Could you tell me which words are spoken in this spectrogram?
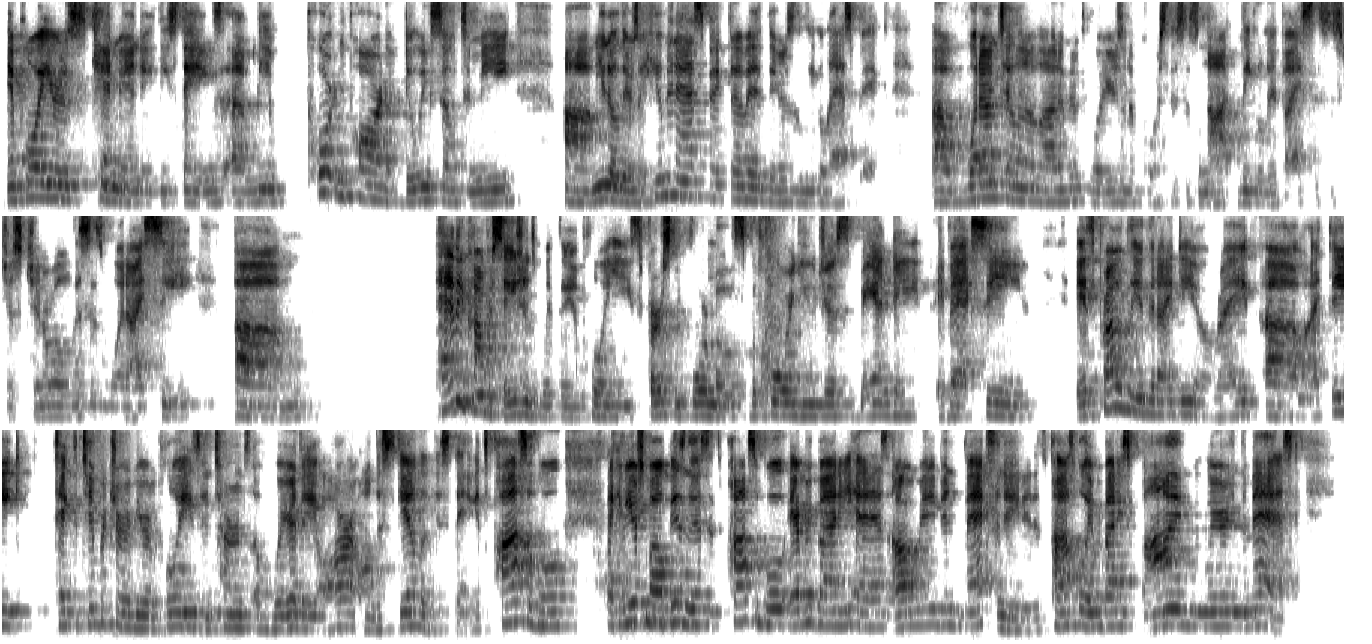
employers can mandate these things. Um, the important part of doing so to me, um, you know, there's a human aspect of it, there's a legal aspect. Uh, what I'm telling a lot of employers, and of course, this is not legal advice, this is just general, this is what I see. Um, having conversations with the employees first and foremost before you just mandate a vaccine is probably a good idea, right? Um, I think take the temperature of your employees in terms of where they are on the scale of this thing. It's possible, like if you're a small business, it's possible everybody has already been vaccinated. It's possible everybody's fine wearing the mask.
